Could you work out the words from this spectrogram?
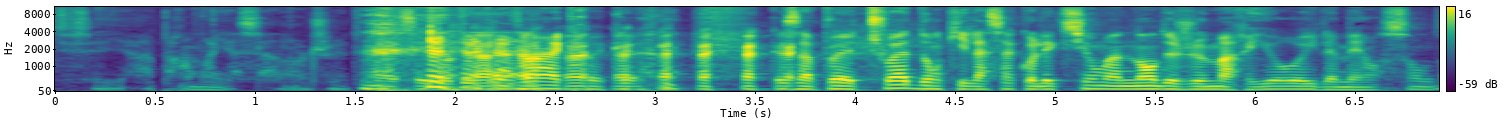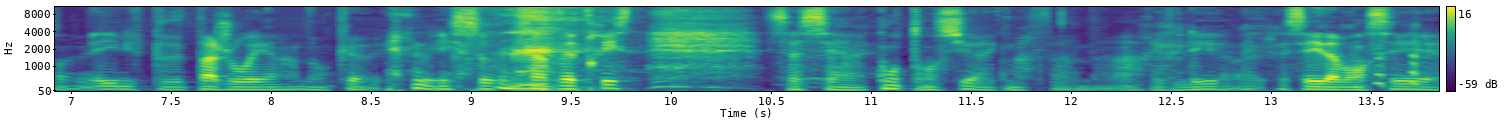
tu sais, il apparemment il y a ça dans le jeu. Tu vas essayer de te convaincre que, que ça peut être chouette. Donc il a sa collection maintenant de jeux Mario, il les met ensemble. Et il ne peut pas jouer, hein, donc euh, c'est un peu triste. Ça, c'est un contentieux avec ma femme à régler. Ouais, J'essaye d'avancer euh,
